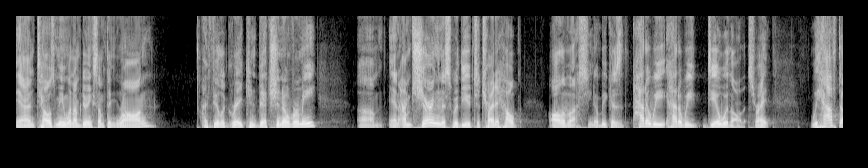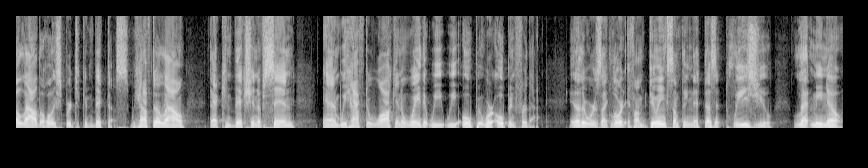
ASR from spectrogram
and tells me when I'm doing something wrong. I feel a great conviction over me. Um, and I'm sharing this with you to try to help all of us, you know, because how do we how do we deal with all this, right? We have to allow the Holy Spirit to convict us. We have to allow that conviction of sin, and we have to walk in a way that we we open we're open for that. In other words, like Lord, if I'm doing something that doesn't please you, let me know.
